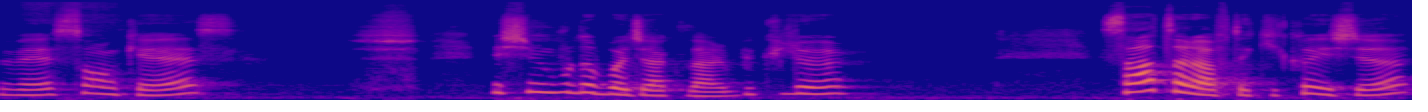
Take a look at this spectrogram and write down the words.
ve son kez. Ve şimdi burada bacaklar bükülü. Sağ taraftaki kayışı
